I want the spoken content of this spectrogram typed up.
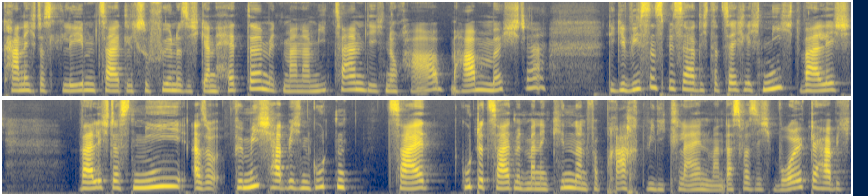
kann ich das Leben zeitlich so führen, dass ich gern hätte mit meiner Me-Time, die ich noch hab, haben möchte. Die Gewissensbisse hatte ich tatsächlich nicht, weil ich, weil ich das nie, also für mich habe ich eine guten Zeit, gute Zeit mit meinen Kindern verbracht, wie die klein waren. Das, was ich wollte, habe ich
